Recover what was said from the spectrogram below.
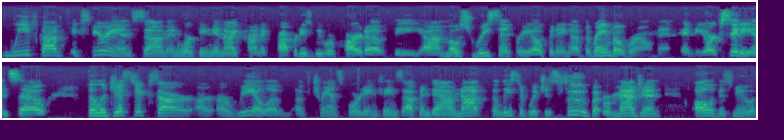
we've got experience um, in working in iconic properties. We were part of the uh, most recent reopening of the Rainbow Room in, in New York City, and so the logistics are, are, are real of, of transporting things up and down. Not the least of which is food, but imagine all of this new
